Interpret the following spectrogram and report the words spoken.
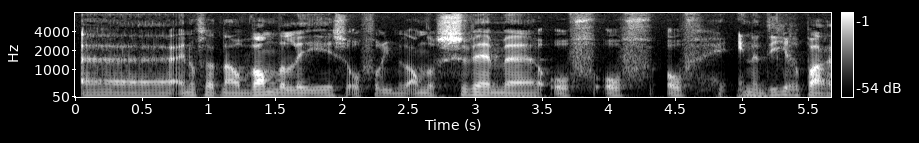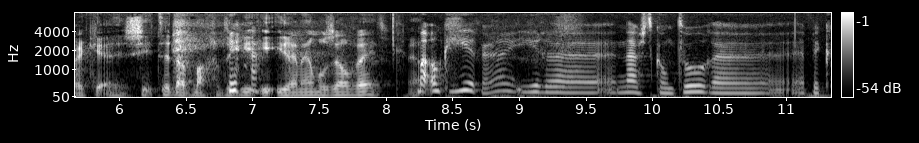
eh, en of dat nou wandelen is, of voor iemand anders zwemmen, of, of, of in een dierenpark eh, zitten, dat mag natuurlijk iedereen helemaal zelf weten. Ja. Maar ook hier, hè? hier eh, naast het kantoor heb ik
